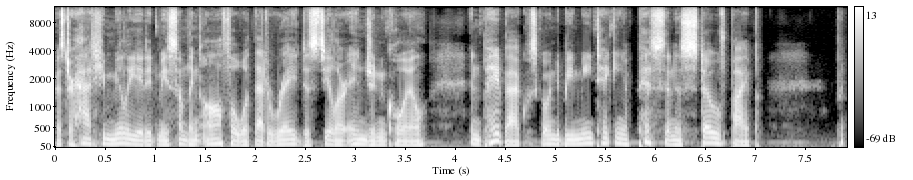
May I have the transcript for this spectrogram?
Mr. Hat humiliated me something awful with that raid to steal our engine coil, and payback was going to be me taking a piss in his stovepipe. But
